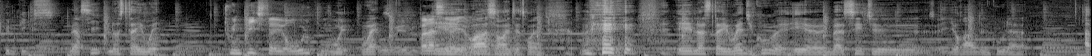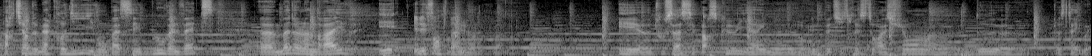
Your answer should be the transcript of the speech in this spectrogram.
Twin Peaks. Merci, Lost Highway. Twin Peaks Firewall. vous Oui. Ouais. Oui, oui, le- Pas la Et- série. ouais, ça aurait été trop bien. et Lost Highway, du coup, et euh, bah, c'est, euh, il y aura du coup la, à partir de mercredi, ils vont passer Blue Velvet, euh, Mulholland Drive et Elephant Man. Et euh, tout ça, c'est parce qu'il y a une, une petite restauration euh, de euh, Lost Highway.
